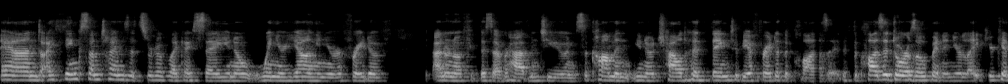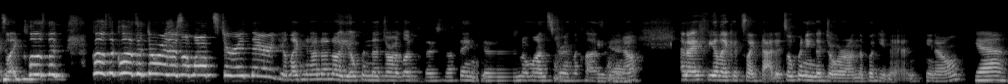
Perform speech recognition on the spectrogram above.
And I think sometimes it's sort of like I say, you know, when you're young and you're afraid of, I don't know if this ever happened to you, and it's a common, you know, childhood thing to be afraid of the closet. If the closet door is open and you're like, your kid's like, mm-hmm. close the, close the closet door, there's a monster in there. You're like, no, no, no, you open the door, look, there's nothing, there's no monster in the closet, Yeah. you know? And I feel like it's like that. It's opening the door on the boogeyman, you know? Yeah,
